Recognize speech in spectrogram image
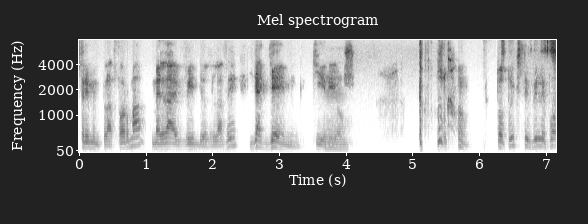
streaming πλατφόρμα, με live video δηλαδή, για gaming κυρίως. Mm. το Twitch TV λοιπόν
